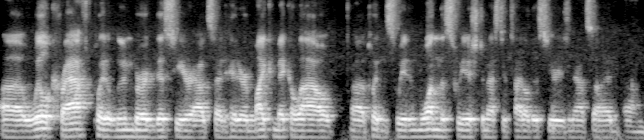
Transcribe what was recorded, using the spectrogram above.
Uh, Will Kraft played at Lundberg this year, outside hitter. Mike Mikolau uh, played in Sweden, won the Swedish domestic title this year. He's an outside. Um,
